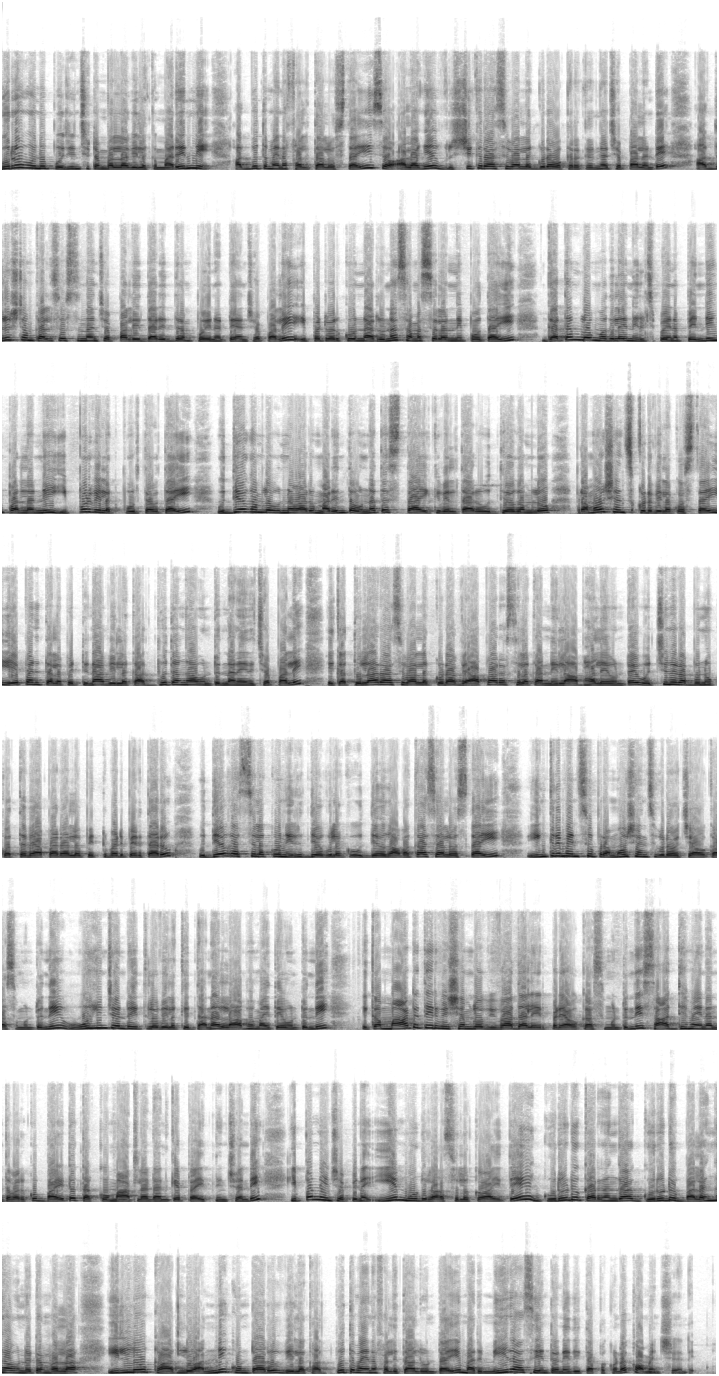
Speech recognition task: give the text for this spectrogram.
గురువును పూజించటం వల్ల వీళ్ళకి మరిన్ని అద్భుతమైన ఫలితాలు వస్తాయి. సో అలాగే వృశ్చిక రాశి వాళ్ళకు కూడా ఒక రకంగా చెప్పాలంటే అదృష్టం కలిసి వస్తుందని చెప్పాలి దరిద్రం పోయినట్టే అని చెప్పాలి. ఇప్పటి వరకు ఉన్న రుణ సమస్యలన్నీ పోతాయి. గతంలో మొదలై నిలిచిపోయిన పెండింగ్ పనులన్నీ ఇప్పుడు వీళ్ళకి పూర్తవుతాయి. ఉద్యోగంలో ఉన్నవారు మరింత ఉన్నత స్థాయికి వెళ్తారు. ఉద్యోగంలో ప్రమోషన్స్ కూడా వీళ్ళకి వస్తాయి. ఏ పని తలపెట్టినా వీళ్ళకి అద్భుతంగా ఉంటుందనేది చెప్పాలి. ఇక తులారాశి వాళ్ళకు కూడా వ్యాపారస్తులకు అన్ని లాభాలే ఉంటాయి. వచ్చిన డబ్బును కొత్త వ్యాపారాల్లో పెట్టుబడి పెడతారు. ఉద్యోగస్తులకు నిరుద్యోగులకు ఉద్యోగ అవకాశాలు వస్తాయి. ఇంక్రిమెంట్స్ ప్రమోషన్స్ కూడా వచ్చే అవకాశం ఉంటుంది. ఊహించని రీతిలో వీళ్ళకి ధన లాభం అయితే ఉంటుంది. ఇక మాట తీరు విషయంలో వివాదాలు ఏర్పడే అవకాశం ఉంటుంది. సాధ్యమైనంత వరకు బయట తక్కువ మాట్లాడడానికే ప్రయత్నించండి. ఇప్పుడు నేను చెప్పిన ఈ మూడు రాశులకు అయితే గురుడు కారణంగా గురుడు బలంగా ఉండటం వల్ల ఇల్లు కార్లు అన్నీ కొంటారు. వీళ్ళకి అద్భుతమైన ఫలితాలు ఉంటాయి. మరి మీ రాశి ఏంటనేది తప్పకుండా కామెంట్ చేయండి.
